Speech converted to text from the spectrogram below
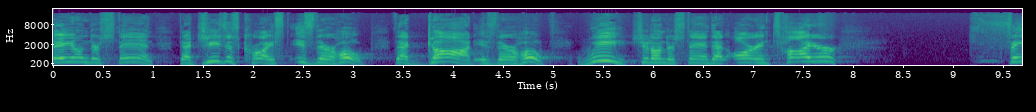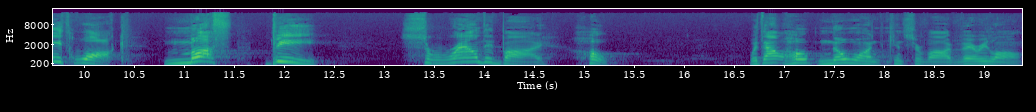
they understand that Jesus Christ is their hope, that God is their hope. We should understand that our entire faith walk must be surrounded by hope. Without hope, no one can survive very long.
